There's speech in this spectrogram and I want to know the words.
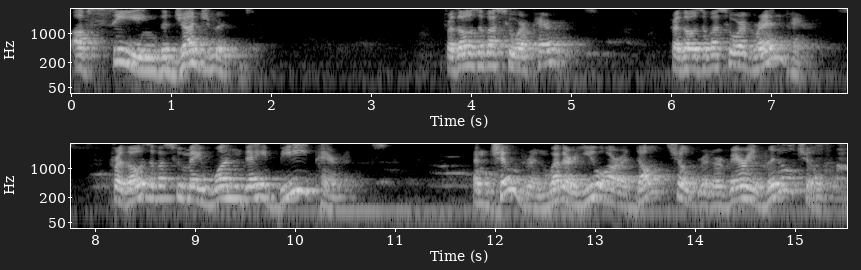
of seeing the judgment. For those of us who are parents, for those of us who are grandparents, for those of us who may one day be parents, and children, whether you are adult children or very little children,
